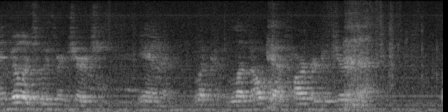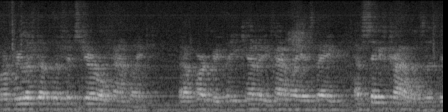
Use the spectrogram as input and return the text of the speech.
and Village Lutheran Church in Lanoka Harbor, New Jersey. Lord, we lift up the Fitzgerald family, uh, pardon me, the Kennedy family as they have safe travels as they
